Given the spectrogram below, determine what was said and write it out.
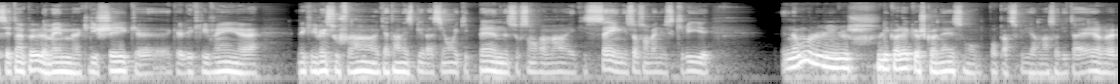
C'est un peu le même cliché que, que l'écrivain l'écrivain souffrant qui attend l'inspiration et qui peine sur son roman et qui saigne sur son manuscrit. Non, les collègues que je connais sont pas particulièrement solitaires.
